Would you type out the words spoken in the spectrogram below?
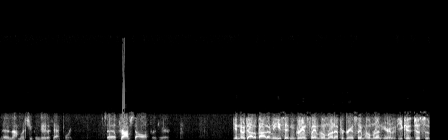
there's not much you can do at that point. So props to Alford here. Yeah, no doubt about it. I mean, he's hitting grand slam home run after grand slam home run here. If you could just have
